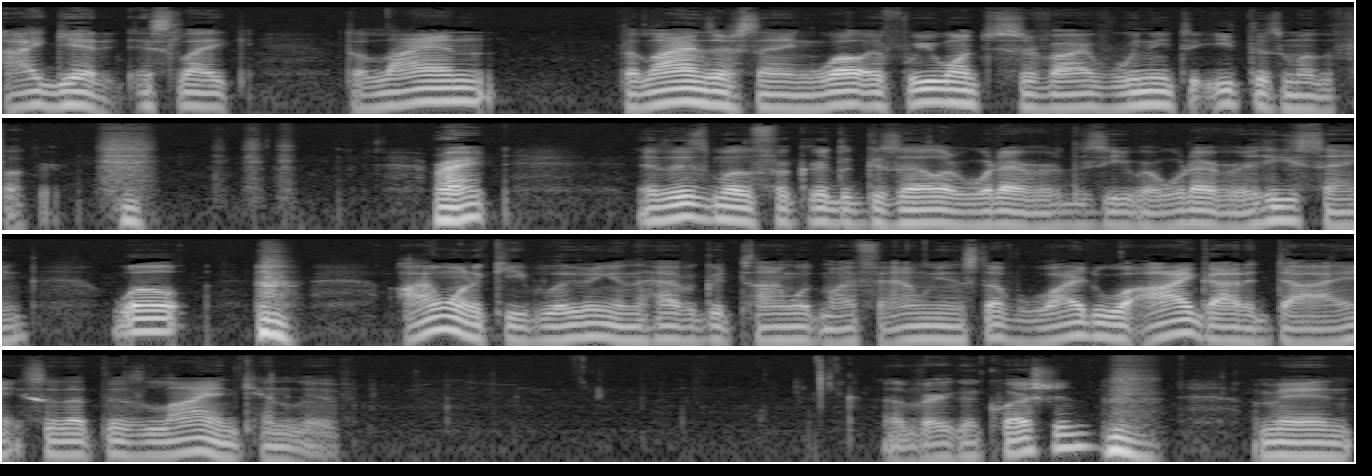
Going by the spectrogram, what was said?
I get it. It's like the lion the lions are saying, "Well, if we want to survive, we need to eat this motherfucker." right? If this motherfucker, the gazelle or whatever, the zebra, whatever, he's saying, "Well, I want to keep living and have a good time with my family and stuff. Why do I gotta die so that this lion can live?" A very good question. I mean,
